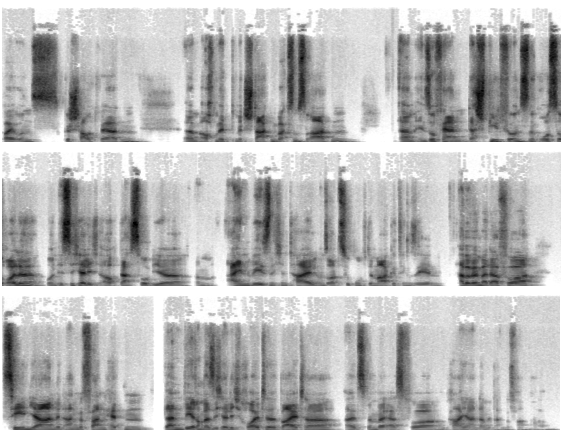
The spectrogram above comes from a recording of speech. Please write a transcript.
bei uns geschaut werden, ähm, auch mit, mit starken Wachstumsraten. Ähm, insofern, das spielt für uns eine große Rolle und ist sicherlich auch das, wo wir ähm, einen wesentlichen Teil unserer Zukunft im Marketing sehen. Aber wenn wir da vor zehn Jahren mit angefangen hätten, dann wären wir sicherlich heute weiter, als wenn wir erst vor ein paar Jahren damit angefangen haben.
